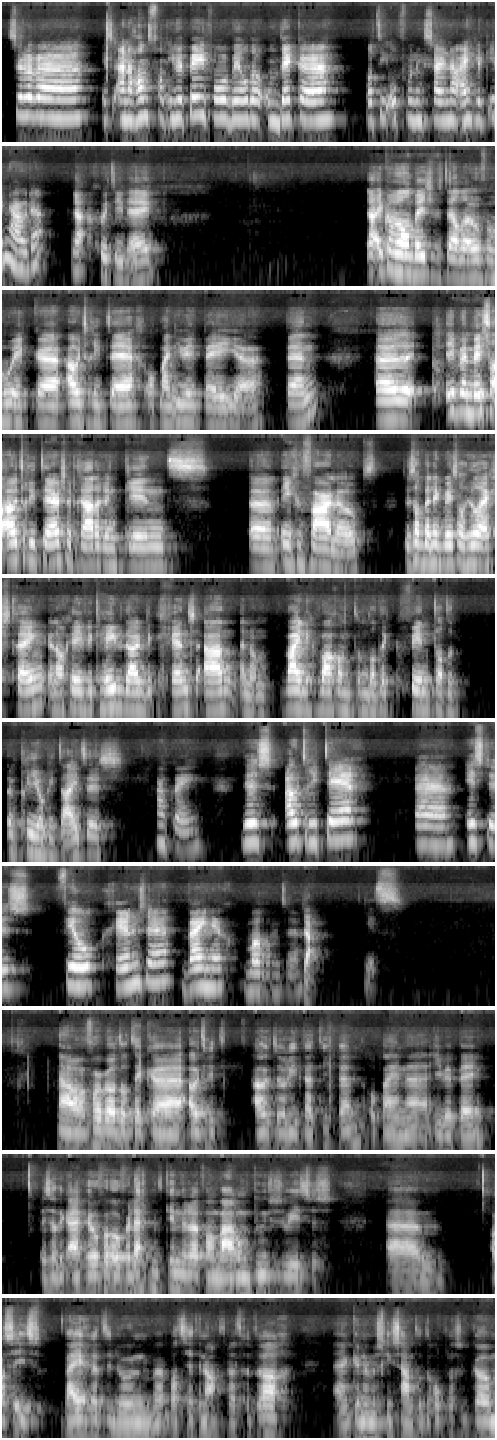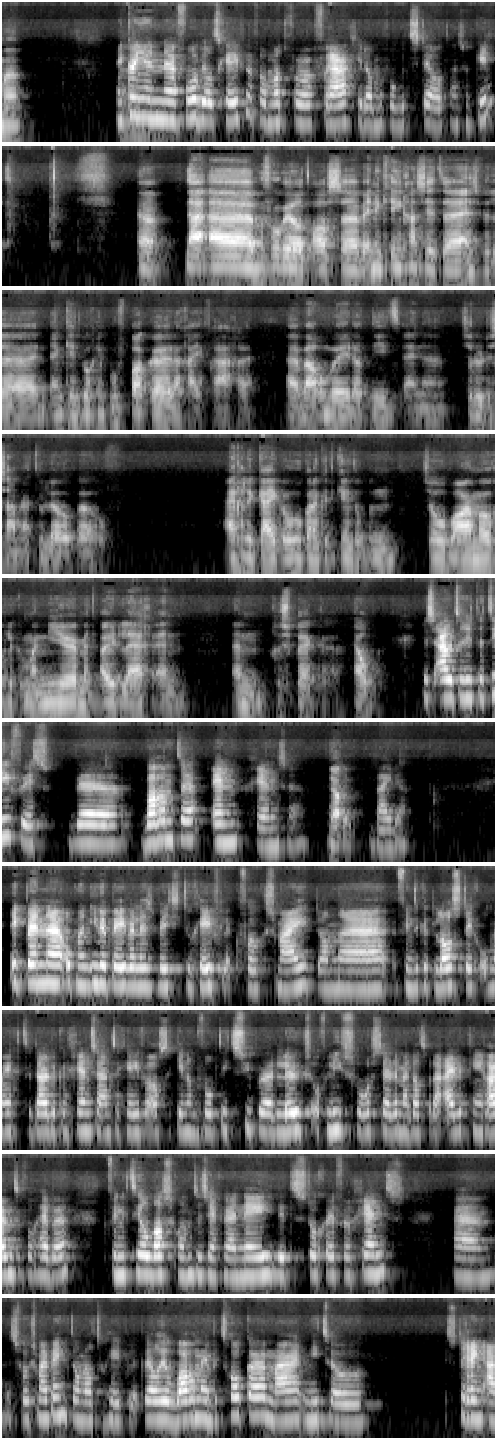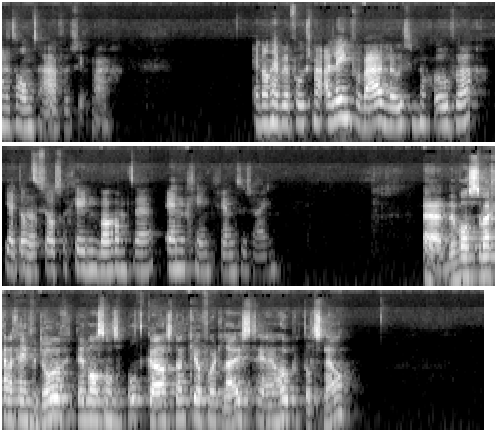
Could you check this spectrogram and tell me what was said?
Zullen we eens aan de hand van IWP-voorbeelden ontdekken wat die opvoedingsstijlen nou eigenlijk inhouden? Ja, goed idee. Ja, ik wil wel een beetje vertellen over hoe ik eh, autoritair op mijn IWP eh, ben. Eh, ik ben meestal autoritair zodra er een kind in gevaar loopt. Dus dan ben ik meestal heel erg streng en dan geef ik hele duidelijke grenzen aan en dan weinig warmte omdat ik vind dat het een prioriteit is. Oké, dus autoritair ehm, is dus veel grenzen, weinig warmte. Ja. Yes. Nou, een voorbeeld dat ik eh, autori- autoritatief ben op mijn eh, IWP, is dat ik eigenlijk heel veel overleg met kinderen van waarom doen ze zoiets. Dus ehm, als ze iets weigeren te doen, eh, wat zit er nou achter dat gedrag? En kunnen we misschien samen tot een oplossing komen? En kun je een eh, voorbeeld geven van wat voor vraag je dan bijvoorbeeld stelt aan zo'n kind? Ja, nou, eh, bijvoorbeeld als eh, we in een kring gaan zitten en ze willen, een kind wil geen poef pakken, dan ga je vragen eh, waarom wil je dat niet en zullen we er samen naartoe lopen? Of eigenlijk kijken hoe kan ik het kind op een zo warm mogelijke manier met uitleg en een gesprek helpen. Dus autoritatief is warmte en grenzen. Ja. Beide. Ik ben eh, op mijn IWP wel eens een beetje toegefelijk, volgens mij. Dan eh, vind ik het lastig om echt duidelijke grenzen aan te geven als de kinderen bijvoorbeeld iets super leuks of liefs voorstellen, maar dat we daar eigenlijk geen ruimte voor hebben. Dan vind ik het heel lastig om te zeggen, nee, dit is toch even een grens. Ehm, dus volgens mij ben ik dan wel toegefelijk. Wel heel warm en betrokken, maar niet zo streng aan het handhaven, zeg maar. En dan hebben we volgens mij alleen verwaarlozend nog over. Ja, dat Ja. is als er geen warmte en geen grenzen zijn. Ja, dit was, wij gaan nog even door. Dit was onze podcast. Dankjewel voor het luisteren en hopelijk tot snel.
